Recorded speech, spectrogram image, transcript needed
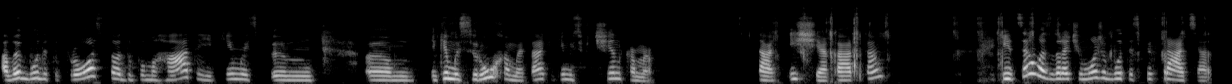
а ви будете просто допомагати якимось. Ем, ем, якимись рухами, так, якимись вчинками. Так, і ще карта. І це у вас, до речі, може бути співпраця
